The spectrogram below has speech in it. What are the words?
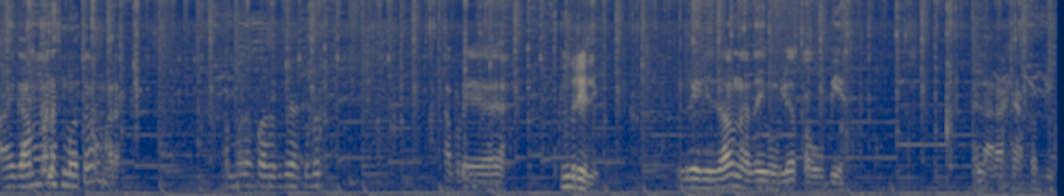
આ ગામમાં નથી મળતો અમારા. આપણે અમરેલી. અમરેલી જાવ ને તો હું લેતો હોઉં બે. પેલા રાખ્યા કપી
